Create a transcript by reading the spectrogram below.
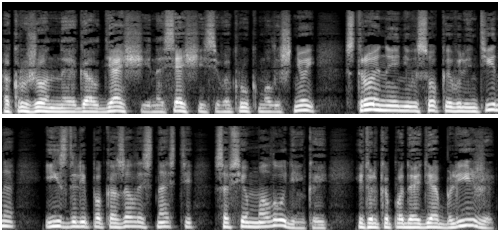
Окруженная голдящей, носящейся вокруг малышней, стройная невысокая Валентина издали показалась Насте совсем молоденькой, и только подойдя ближе,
